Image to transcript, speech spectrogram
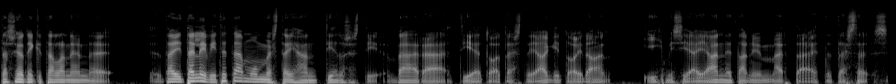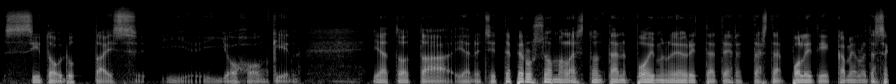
tässä on jotenkin tällainen tai, tai levitetään mun mielestä ihan tietoisesti väärää tietoa tästä ja agitoidaan ihmisiä ja annetaan ymmärtää, että tässä sitouduttaisiin johonkin. Ja, tota, ja nyt sitten perussuomalaiset on tämän poiminut ja yrittää tehdä tästä politiikkaa. Meillä oli tässä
